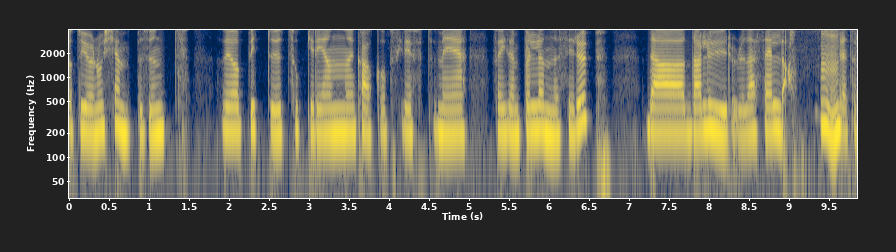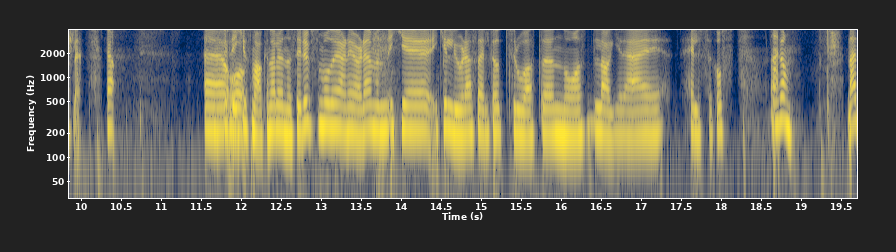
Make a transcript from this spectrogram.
at du gjør noe kjempesunt ved å bytte ut sukker i en kakeoppskrift med f.eks. lønnesirup, da, da lurer du deg selv, da. Mm. Rett og slett. Ja. Hvis Eh, du liker smaken av lønnesirup, så må du gjerne gjøre det, men ikke, ikke lur deg selv til å tro at eh, nå lager jeg helsekost. Liksom. Nei,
